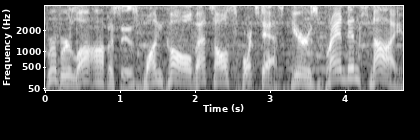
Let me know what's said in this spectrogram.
Gruber Law Office's One Call That's All Sports Desk. Here's Brandon Snide.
